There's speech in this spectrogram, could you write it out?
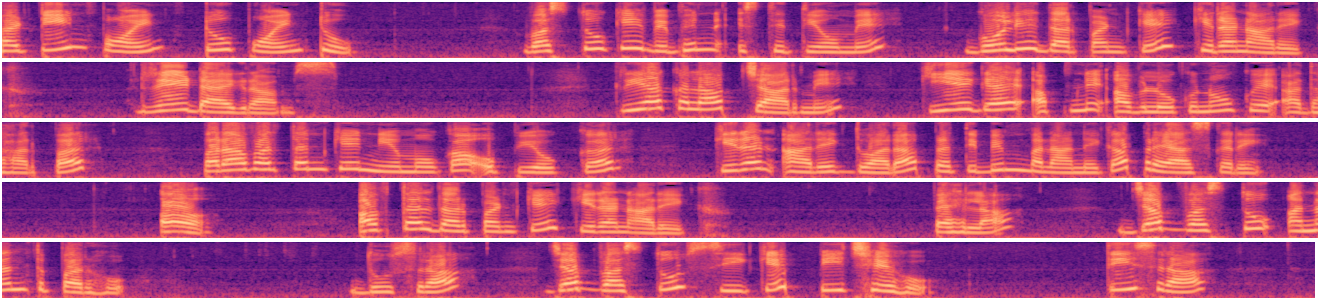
13.2.2 वस्तु की विभिन्न स्थितियों में गोली दर्पण के किरण आरेख, रे डायग्राम्स क्रियाकलाप चार में किए गए अपने अवलोकनों के आधार पर परावर्तन के नियमों का उपयोग कर किरण आरेख द्वारा प्रतिबिंब बनाने का प्रयास करें। अ, अवतल दर्पण के किरण आरेख। पहला, जब वस्तु अनंत पर हो। दूसरा जब वस्तु C के पीछे हो। तीसरा,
